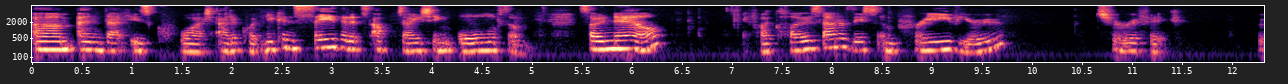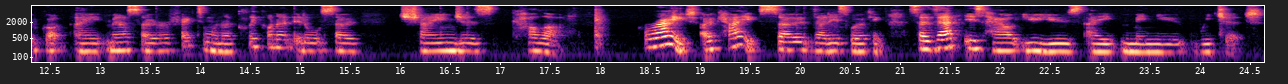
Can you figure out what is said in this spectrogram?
Um, and that is quite adequate. You can see that it's updating all of them. So now, if I close out of this and preview, terrific. We've got a mouse over effect, and when I click on it, it also changes color. Great, okay, so that is working. So that is how you use a menu widget.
